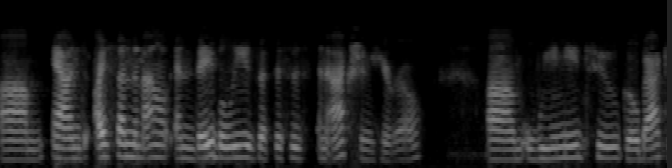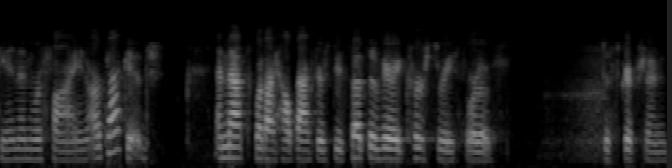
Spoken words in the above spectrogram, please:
um, and I send them out and they believe that this is an action hero, um, we need to go back in and refine our package. And that's what I help actors do. So that's a very cursory sort of description.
